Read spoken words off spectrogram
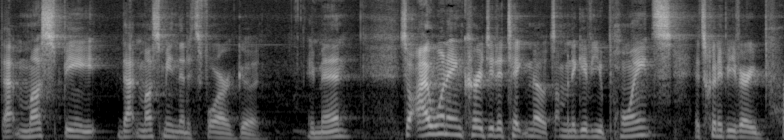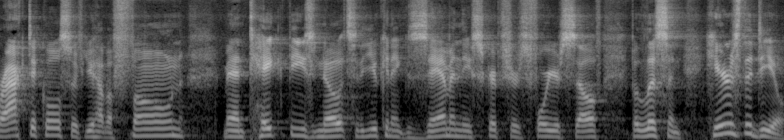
that must be that must mean that it's for our good. Amen. So I want to encourage you to take notes. I'm going to give you points. It's going to be very practical. So if you have a phone, man, take these notes so that you can examine these scriptures for yourself. But listen, here's the deal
